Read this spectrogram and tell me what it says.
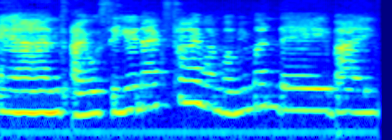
And i will see you next time on Mami monday. Bye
